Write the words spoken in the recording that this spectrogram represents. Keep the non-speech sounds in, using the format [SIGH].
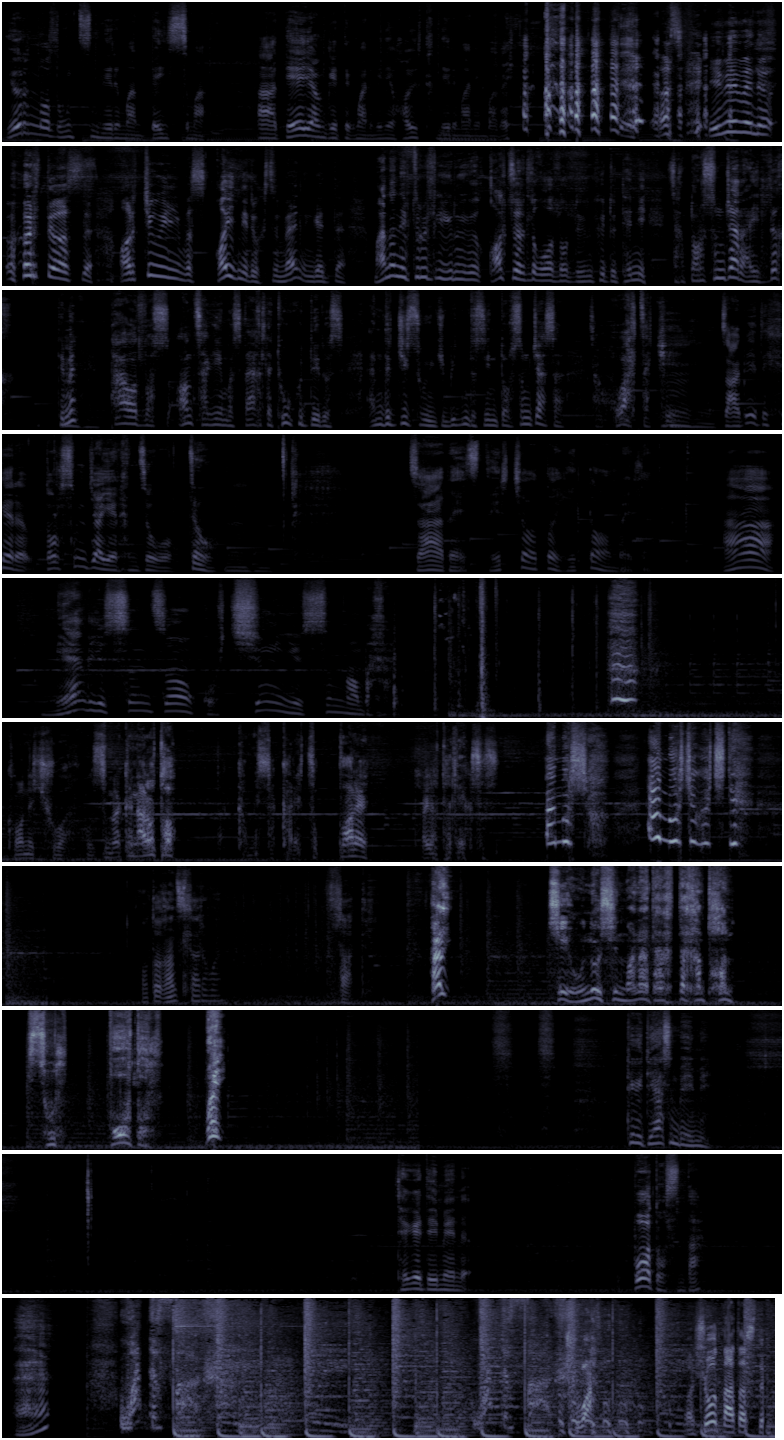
Ер нь бол үндсэн нэр маань Дэнсма. А Дэён гэдэг маань миний хоёр дахь нэр маань юм байна. [LAUGHS] Бас эмээ мэн өөртөө бас орчин үеийн бас гоё нэр өгсөн байна. Ингээд манай нэвтрүүлгийн ерөнхий гол зорилго бол ерөнхийдөө таны цаг дурсамжаар аялах тийм ээ та бол бас он цагийн бас гайхалтай түүхүүдээр бас амьдарч ирсэн юм чи бидэнд бас энэ дурсамжаас сан хуваалцаач. За би тэгэхээр дурсамжаа ярих нь зөв үү? Зөв. За байц тэр чи одоо хэдэн он байлаа? Аа 1939 он баха. Коничва, усмэк Наруто. Такамиса карицуппаре. Toyota Lexus. Амарш. Амарш өгөөчтэй. Одоо ганц л арга байна. Флати. Хай! Чи өнөө шин манай даргатай хамт хон. Эсвэл буудвал. Хай! Тэгэд яасан бэ эмээ? Тэгээд эмээ нь бууд болсон да. Аа? Шва. А що тата стив?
